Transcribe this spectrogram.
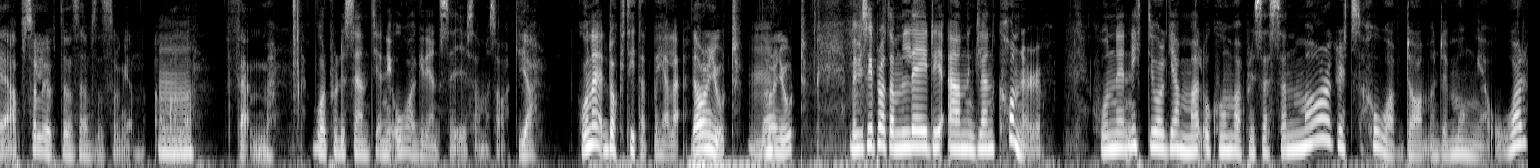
är absolut den sämsta säsongen av Mm. alla fem. Vår producent Jenny Ågren säger samma sak. Ja, Hon har dock tittat på hela. det har hon gjort. Mm. Det har hon gjort. Men vi ska prata om Lady Anne Glenconner. Hon är 90 år gammal och hon var prinsessan Margarets hovdam under många år.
